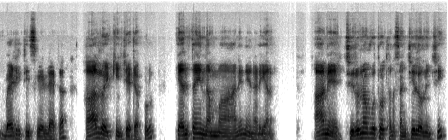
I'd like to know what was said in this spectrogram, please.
బయటికి తీసుకెళ్ళాక కారులో ఎక్కించేటప్పుడు ఎంతైందమ్మా అని నేను అడిగాను. ఆమె చిరునవ్వుతో తన సంచిలో నుంచి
